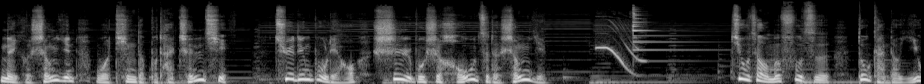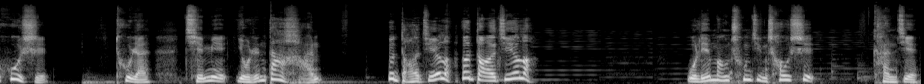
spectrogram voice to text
那个声音我听得不太真切。”确定不了是不是猴子的声音。就在我们父子都感到疑惑时，突然前面有人大喊：“打劫了！打劫了！”我连忙冲进超市，看见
